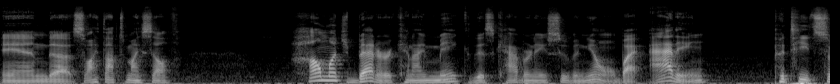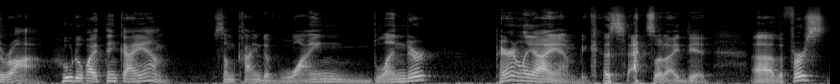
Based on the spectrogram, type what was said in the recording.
And uh, so I thought to myself, how much better can I make this Cabernet Sauvignon by adding Petite Sirah? Who do I think I am? Some kind of wine blender? Apparently I am, because that's what I did. Uh, the first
